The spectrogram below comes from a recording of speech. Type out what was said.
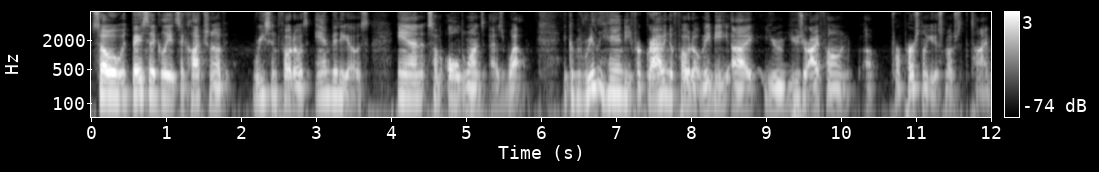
So basically it's a collection of recent photos and videos and some old ones as well. It could be really handy for grabbing a photo. Maybe uh, you use your iPhone uh, for personal use most of the time,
